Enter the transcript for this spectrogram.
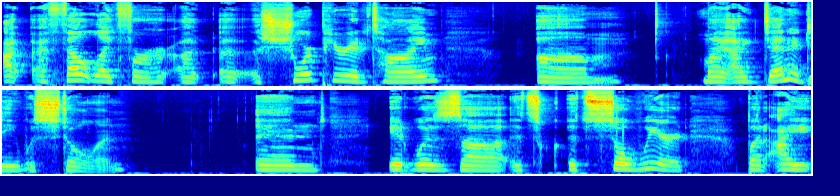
I, I felt like for a, a, short period of time, um, my identity was stolen. And it was, uh, it's, it's so weird but I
